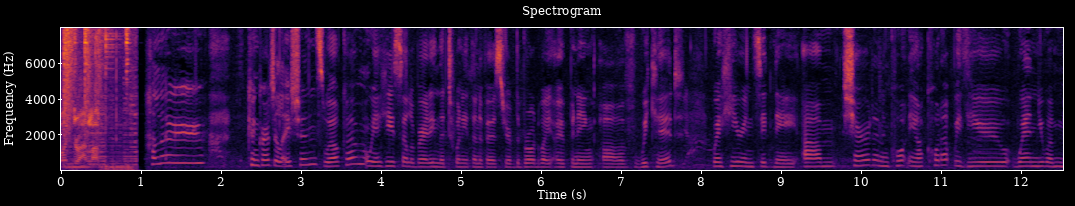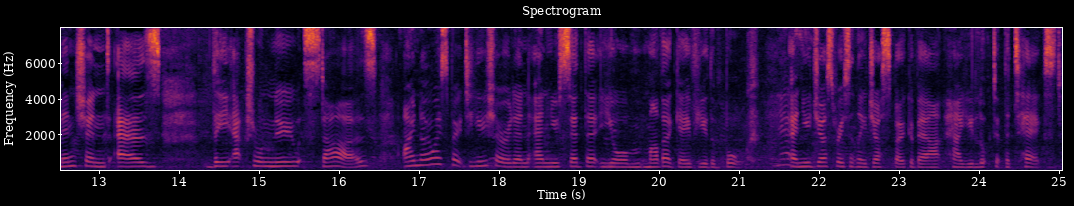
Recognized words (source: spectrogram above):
No adrenaline. Hello. Congratulations, welcome. We're here celebrating the 20th anniversary of the Broadway opening of Wicked. We're here in Sydney. Um, Sheridan and Courtney, I caught up with you when you were mentioned as the actual new stars. I know I spoke to you, Sheridan, and you said that your mother gave you the book, and you just recently just spoke about how you looked at the text.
